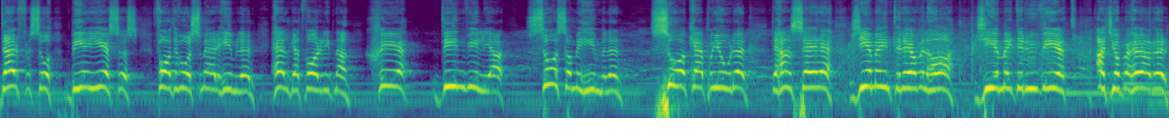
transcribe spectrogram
Därför så ber Jesus, Fader vår som är i himlen, helgat vare ditt namn. Ske din vilja så som i himlen, så kan här på jorden. Det han säger är, ge mig inte det jag vill ha, ge mig det du vet att jag behöver.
